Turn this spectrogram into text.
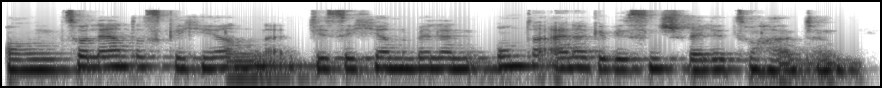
Und so lernt das Gehirn, diese Hirnwellen unter einer gewissen Schwelle zu halten.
